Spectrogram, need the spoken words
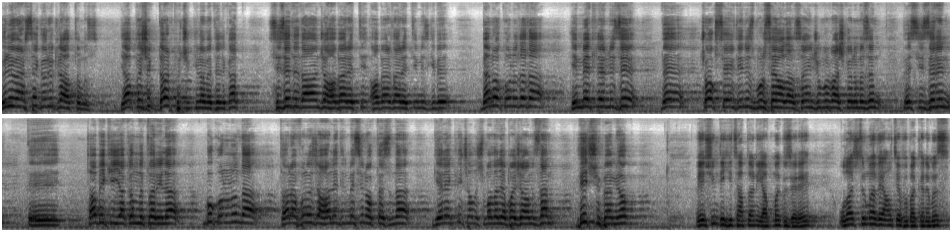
Üniversite Görükle hattımız. Yaklaşık dört buçuk kilometrelik hat. Size de daha önce haber etti, haberdar ettiğimiz gibi ben o konuda da himmetlerinizi ve çok sevdiğiniz Bursa'ya olan Sayın Cumhurbaşkanımızın ve sizlerin e, tabii ki yakınlıklarıyla bu konunun da tarafınızca halledilmesi noktasında gerekli çalışmalar yapacağımızdan hiç şüphem yok. Ve şimdi hitaplarını yapmak üzere Ulaştırma ve Altyapı Bakanımız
